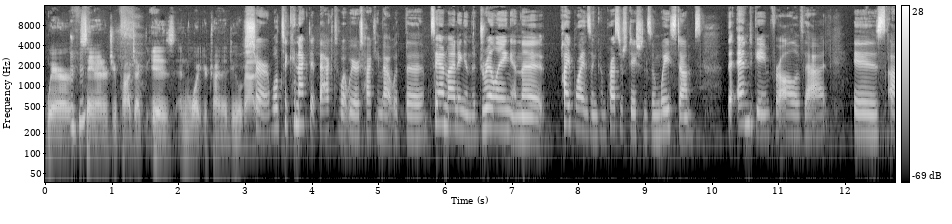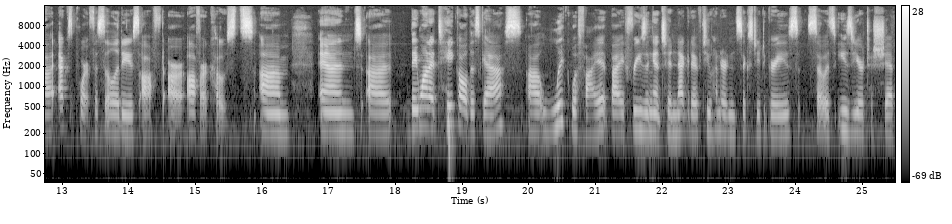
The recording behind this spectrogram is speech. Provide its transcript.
where Mhm. Sane Energy Project is and what you're trying to do about it. Sure. Well, to connect it back to what we were talking about with the sand mining and the drilling and the pipelines and compressor stations and waste dumps, the end game for all of that is uh, export facilities off our off our coasts, um, and uh, they want to take all this gas, uh, liquefy it by freezing it to negative 260 degrees, so it's easier to ship.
